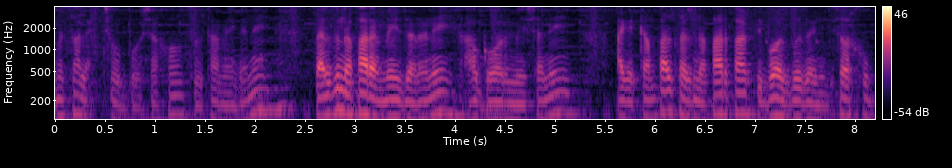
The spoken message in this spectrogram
مثال یک چوب باشه خب؟ سوتا میگنه سر از اون نفر می‌زنه نه اگار میشنه اگه کمپل سر نفر پرتی باز بزنی. بسیار خوب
